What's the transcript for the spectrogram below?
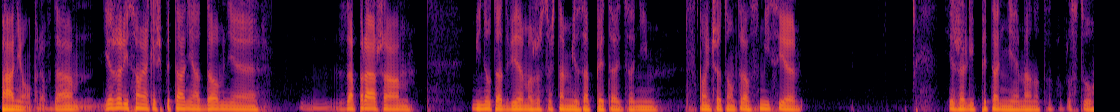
panią, prawda? Jeżeli są jakieś pytania do mnie, zapraszam. Minuta, dwie, możesz coś tam mnie zapytać, zanim skończę tą transmisję. Jeżeli pytań nie ma, no to po prostu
